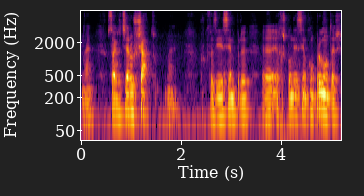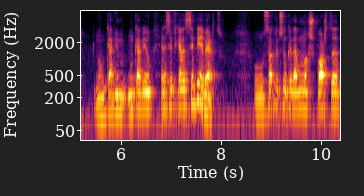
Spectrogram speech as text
não é? o Sócrates era o chato, é? porque fazia sempre, uh, respondia sempre com perguntas. Nunca havia, nunca havia, era sempre, ficava sempre em aberto. O Sócrates nunca dava uma resposta,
